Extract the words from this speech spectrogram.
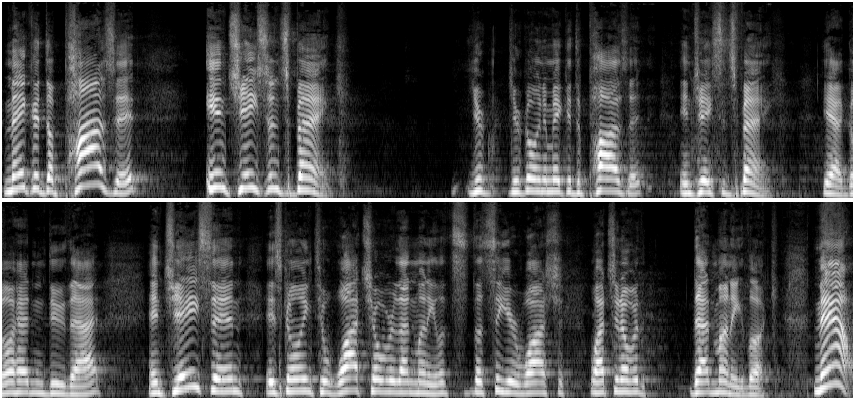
make a deposit in Jason's bank. You're, you're going to make a deposit in Jason's bank. Yeah, go ahead and do that. And Jason is going to watch over that money. Let's, let's see you're watch, watching over that money. Look. Now,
